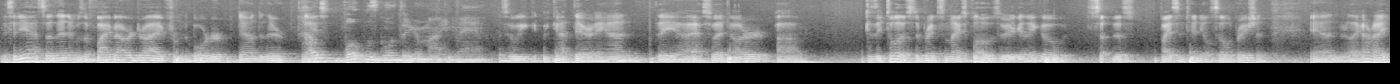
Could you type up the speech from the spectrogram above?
they said, "Yeah." So then it was a five-hour drive from the border down to their How, what was going through your mind, man? So we we got there and they uh, asked my daughter because they told us to bring some nice clothes. We were going to go this bicentennial celebration, and we're like, all right.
